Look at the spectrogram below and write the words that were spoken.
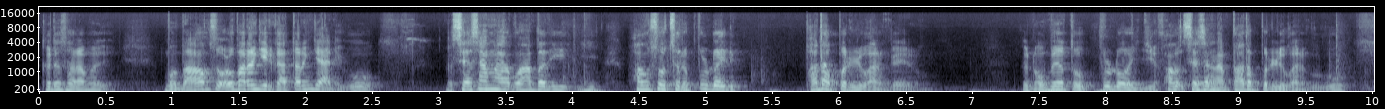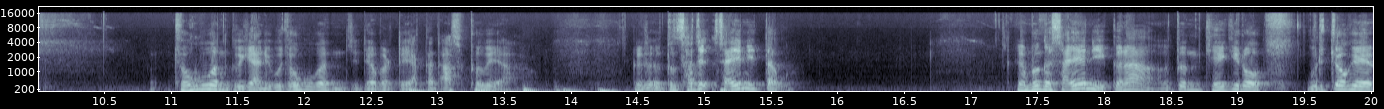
그런 사람은 뭐 마광수 올바른 길을 갔다는 게 아니고 세상하고 한번 황소처럼 뿔로 받아버리려고 하는 거예요. 그 노무현도 뿔로 이제 황, 세상을 받아버리려고 하는 거고 조국은 그게 아니고 조국은 이제 내가 볼 때 약간 아스퍼그야. 그래서 어떤 사전, 사연이 있다고. 그러니까 뭔가 사연이 있거나 어떤 계기로 우리 쪽에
